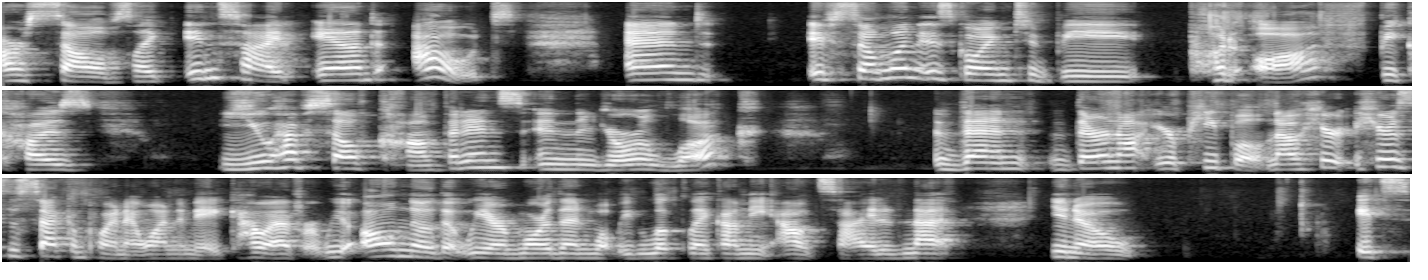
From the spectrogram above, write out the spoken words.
ourselves, like inside and out. And if someone is going to be put off because you have self confidence in your look, then they're not your people. Now, here, here's the second point I want to make. However, we all know that we are more than what we look like on the outside, and that, you know, it's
